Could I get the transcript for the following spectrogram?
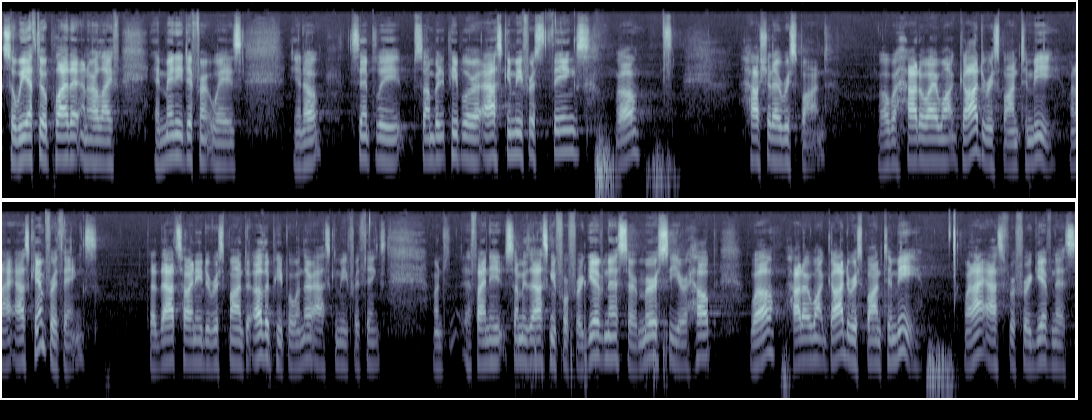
So we have to apply that in our life in many different ways. You know, simply somebody people are asking me for things, well, how should I respond? Well, how do I want God to respond to me when I ask him for things? That that's how I need to respond to other people when they're asking me for things. When, if I need somebody's asking for forgiveness or mercy or help, well, how do I want God to respond to me when I ask for forgiveness,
